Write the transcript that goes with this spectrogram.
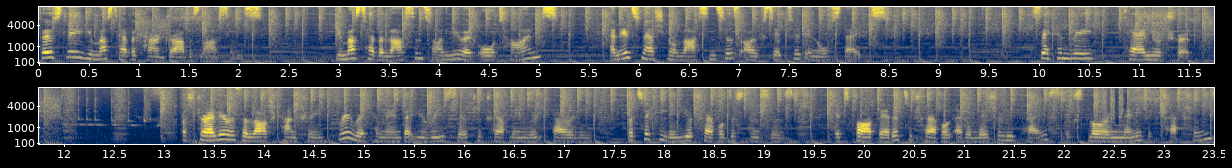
Firstly, you must have a current driver's licence. You must have a licence on you at all times and international licences are accepted in all states. Secondly, plan your trip. Australia is a large country. We recommend that you research your travelling route thoroughly, particularly your travel distances. It's far better to travel at a leisurely pace, exploring many attractions,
